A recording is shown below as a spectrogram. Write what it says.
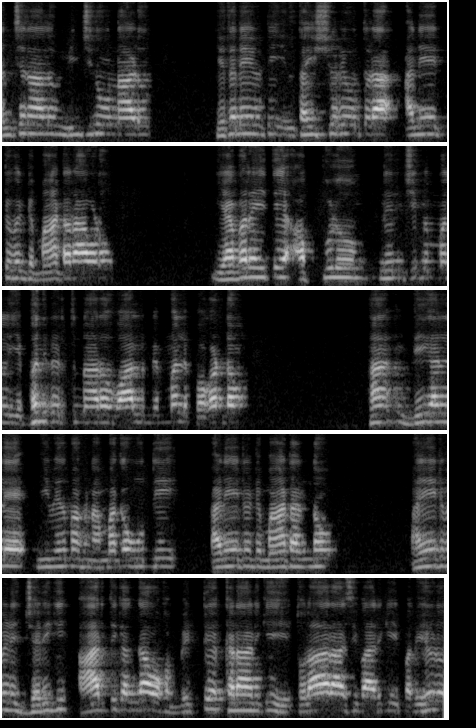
అంచనాలు మించిను ఉన్నాడు. ఇతనేమిటి ఇంత ఐశ్వర్యవంతుడా? అనేటువంటి మాట రావడం ఎవరైతే అప్పులు నుంచి మిమ్మల్ని ఇబ్బంది పెడుతున్నారో వాళ్ళు మిమ్మల్ని పొగడడం దిగలే నీ మీద మాకు నమ్మకం ఉంది అనేటువంటి మాట అనడం అనేటువంటి జరిగి ఆర్థికంగా ఒక మెట్టు ఎక్కడానికి తులారాశి వారికి పదిహేడో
